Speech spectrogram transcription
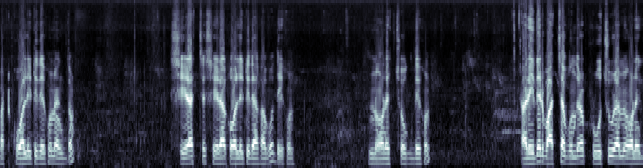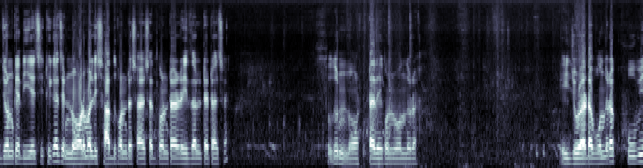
বাট কোয়ালিটি দেখুন একদম। সেরার চেয়ে সেরা কোয়ালিটি দেখাবো, দেখুন। নরের চোখ দেখুন। আর এদের বাচ্চা বন্ধুরা, প্রচুর আমি অনেকজনকে দিয়েছি, ঠিক আছে? নর্মালি সাত ঘণ্টা, সাড়ে সাত ঘণ্টার রেজাল্টেড আছে। শুধু নটটা দেখুন বন্ধুরা। এই জোড়াটা বন্ধুরা, খুবই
